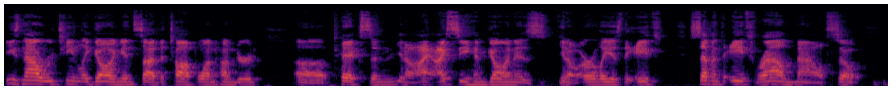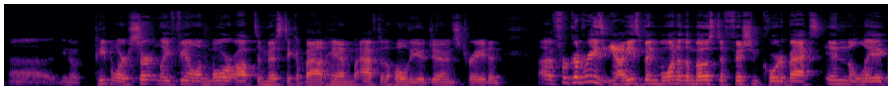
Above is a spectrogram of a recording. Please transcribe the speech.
he's now routinely going inside the top 100 uh, picks, and you know, I, I, see him going as you know early as the eighth, seventh, eighth round now. So. Uh, you know, people are certainly feeling more optimistic about him after the Julio Jones trade, and uh, for good reason. You know, he's been one of the most efficient quarterbacks in the league.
